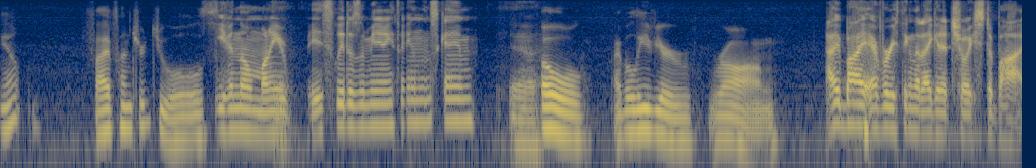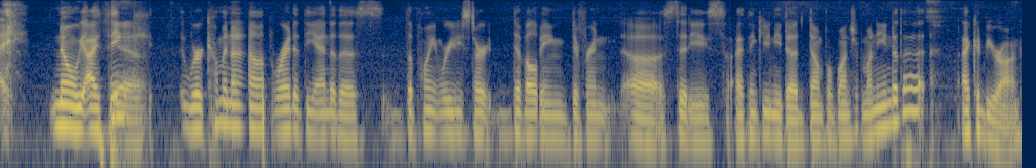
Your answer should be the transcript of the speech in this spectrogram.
Yep. 500 jewels. Even though money basically doesn't mean anything in this game. Yeah. Oh, I believe you're wrong. I buy everything that I get a choice to buy. No, I think Yeah. we're coming up right at the end of this, the point where you start developing different uh, cities. I think you need to dump a bunch of money into that. I could be wrong.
